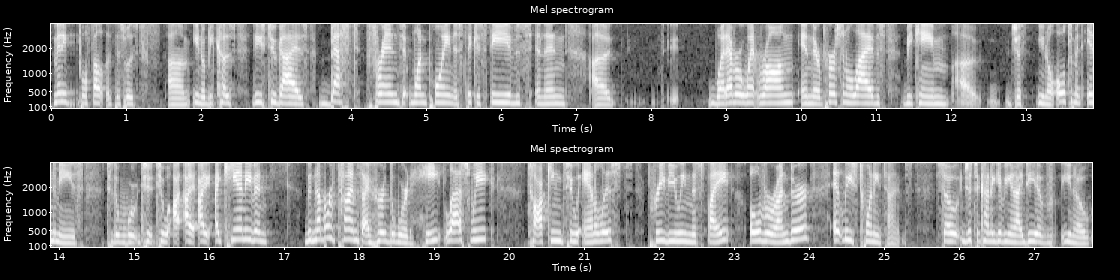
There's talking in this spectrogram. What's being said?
Many people felt that this was, um, you know, because these two guys best friends at one point, as thick as thieves, and then. Uh, whatever went wrong in their personal lives became uh, just you know ultimate enemies to the to to I, I I can't even the number of times I heard the word hate last week talking to analysts previewing this fight over under at least 20 times. So just to kind of give you an idea of, you know,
